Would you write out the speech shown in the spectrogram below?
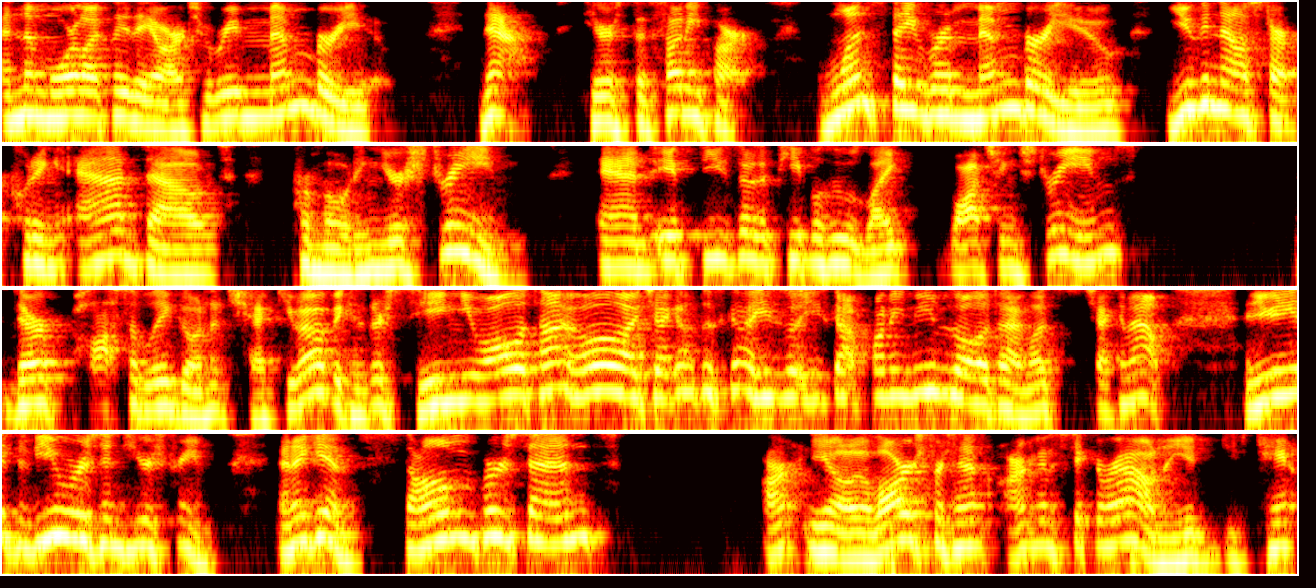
and the more likely they are to remember you. Now, here's the funny part once they remember you, you can now start putting ads out promoting your stream. And if these are the people who like watching streams, they're possibly going to check you out because they're seeing you all the time. Oh, I check out this guy. He's, he's got funny memes all the time. Let's check him out. And you're going to get the viewers into your stream. And again, some percent aren't, you know, a large percent aren't going to stick around. And you, you can't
